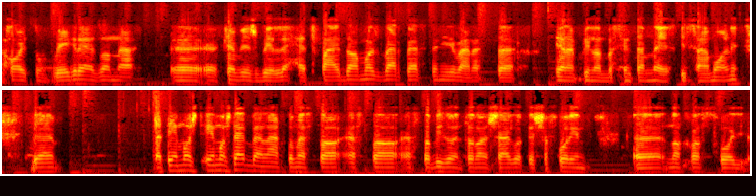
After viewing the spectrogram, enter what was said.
hajtunk végre, ez annál kevésbé lehet fájdalmas, bár persze nyilván ezt jelen pillanatban szerintem nehéz kiszámolni, de tehát én most, én most ebben látom ezt a, ezt, a, ezt a bizonytalanságot és a forintnak azt, hogy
